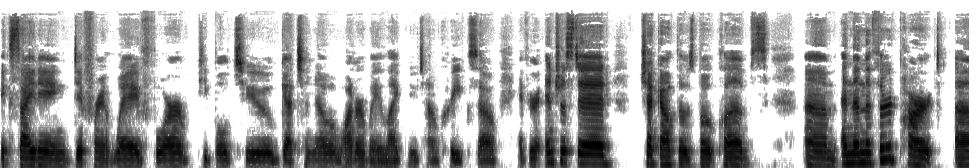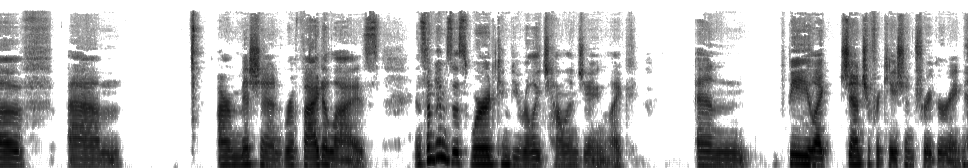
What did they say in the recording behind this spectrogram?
exciting, different way for people to get to know a waterway like Newtown Creek. So if you're interested, check out those boat clubs. Um, and then the third part of um, our mission, revitalize. And sometimes this word can be really challenging, like, and be like gentrification triggering.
